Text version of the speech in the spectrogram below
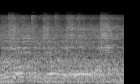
Yeah, yeah, yeah.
